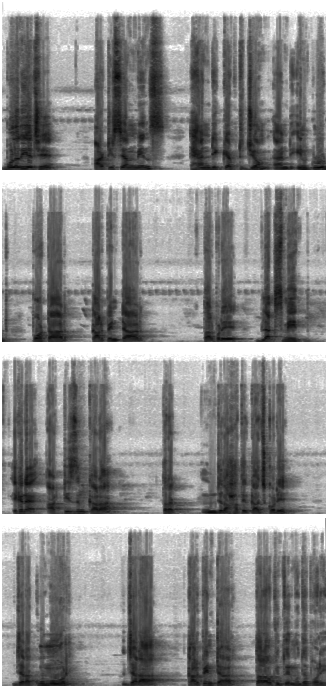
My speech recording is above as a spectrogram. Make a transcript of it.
বলে দিয়েছে আর্টিসিয়ান মিন্স হ্যান্ডিক্যাপ্ট জম অ্যান্ড ইনক্লুড পটার কার্পেন্টার তারপরে ব্ল্যাকস্মিথ এখানে আর্টিসান কারা? তারা যারা হাতের কাজ করে, যারা কুমোর যারা কার্পেন্টার, তারাও কিন্তু এর মধ্যে পড়ে।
